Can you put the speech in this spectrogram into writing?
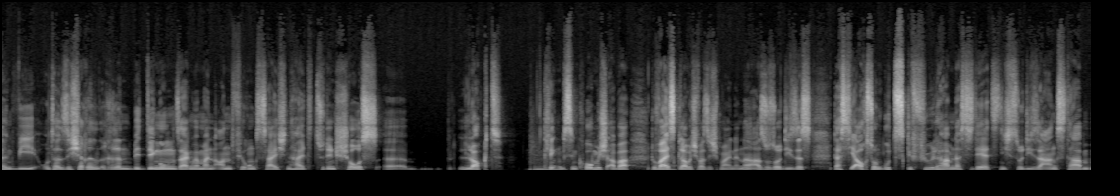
irgendwie unter sichereren Bedingungen, sagen wir mal in Anführungszeichen, halt zu den Shows äh, lockt. Klingt ein bisschen komisch, aber du weißt, glaube ich, was ich meine. Ne? Also so dieses, dass die auch so ein gutes Gefühl haben, dass sie da jetzt nicht so diese Angst haben,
